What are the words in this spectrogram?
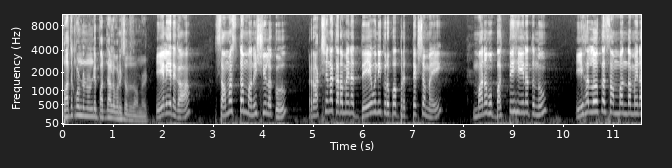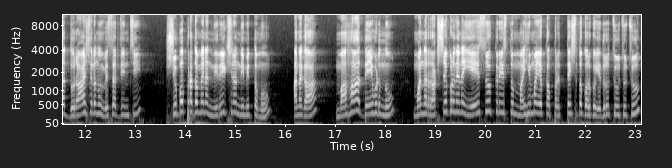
పదకొండు నుండి పద్నాలుగు వరకు చదువుతాం ఏలైనగా సమస్త మనుష్యులకు రక్షణకరమైన దేవుని కృప ప్రత్యక్షమై మనము భక్తిహీనతను ఇహలోక సంబంధమైన దురాశలను విసర్జించి శుభప్రదమైన నిరీక్షణ నిమిత్తము అనగా మహాదేవుడును మన రక్షకుడైన యేసుక్రీస్తు మహిమ యొక్క ప్రత్యక్షత కొరకు ఎదురు చూచుచు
